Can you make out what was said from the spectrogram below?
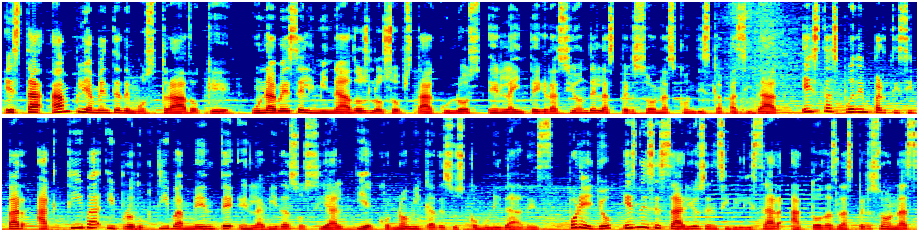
Está ampliamente demostrado que, una vez eliminados los obstáculos en la integración de las personas con discapacidad, éstas pueden participar activa y productivamente en la vida social y económica de sus comunidades. Por ello, es necesario sensibilizar a todas las personas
